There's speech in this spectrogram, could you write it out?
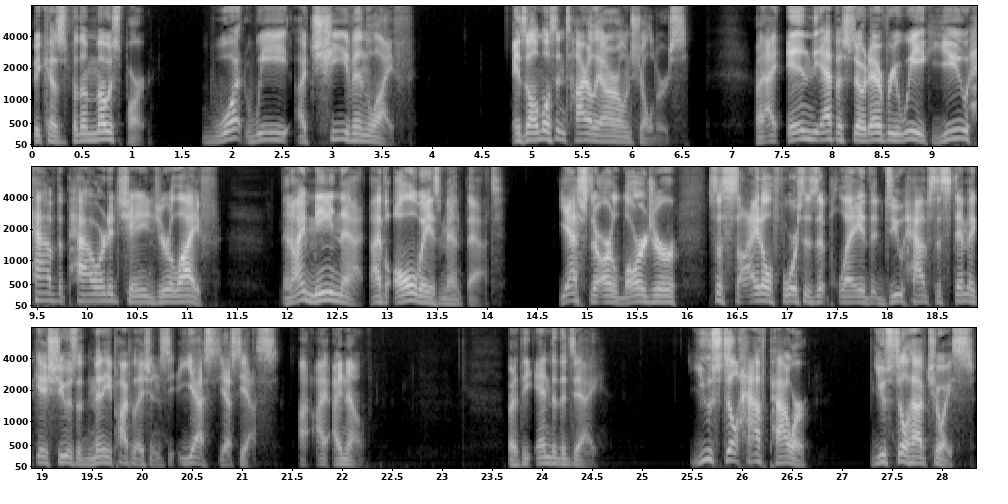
because, for the most part, what we achieve in life is almost entirely on our own shoulders. Right? I end the episode every week. You have the power to change your life. And I mean that. I've always meant that. Yes, there are larger societal forces at play that do have systemic issues with many populations. Yes, yes, yes. I, I know. But at the end of the day, you still have power. You still have choice.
